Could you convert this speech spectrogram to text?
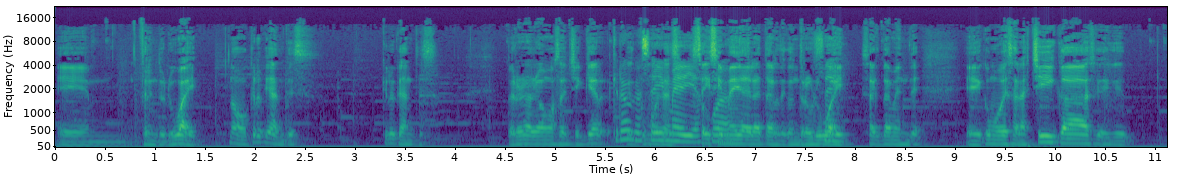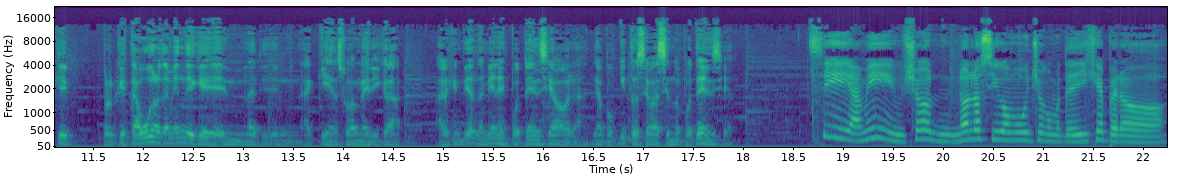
eh, frente a Uruguay. No, creo que antes. Creo que antes. Pero ahora lo vamos a chequear. Creo que ¿Cómo seis y media Seis y media de la tarde contra Uruguay, Sí. exactamente. Eh, ¿Cómo ves a las chicas? Eh, que- que- porque está bueno también de que en la- en- aquí en Sudamérica, Argentina también es potencia ahora. De a poquito se va haciendo potencia. Sí, a mí yo no lo sigo mucho, como te dije, pero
